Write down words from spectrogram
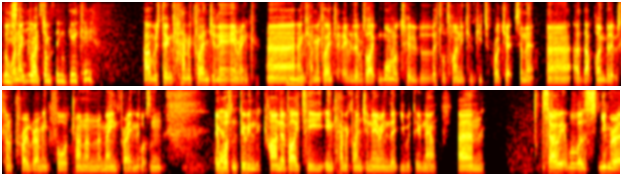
but when I graduated, something geeky. I was doing chemical engineering, uh, mm. and chemical engineering there was like one or two little tiny computer projects in it uh, at that point, but it was kind of programming Fortran on a mainframe. It wasn't. It yeah. wasn't doing the kind of IT in chemical engineering that you would do now. Um, so it was numerate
